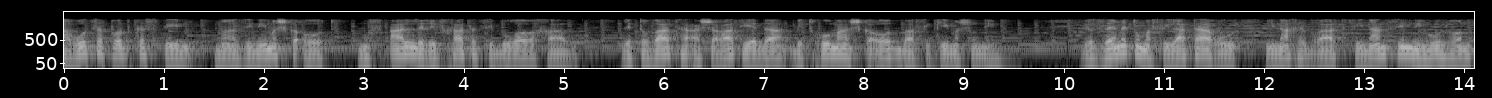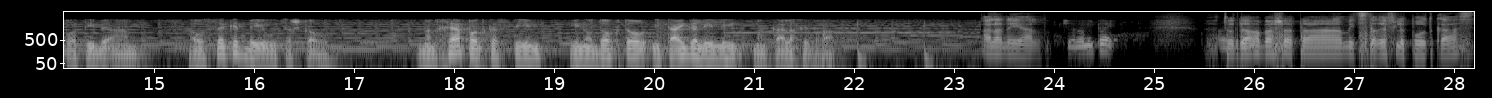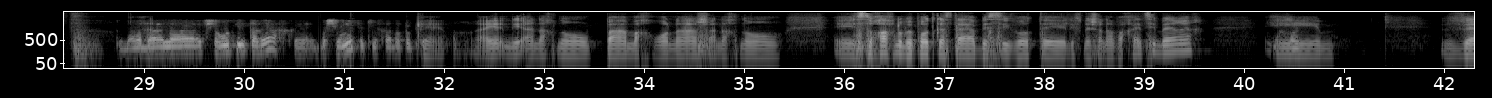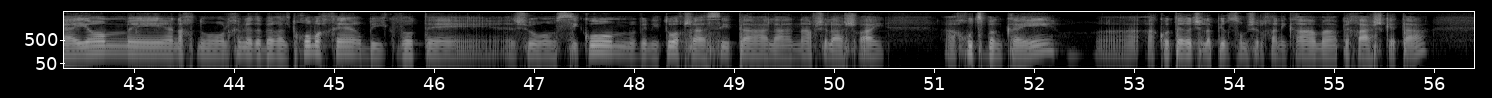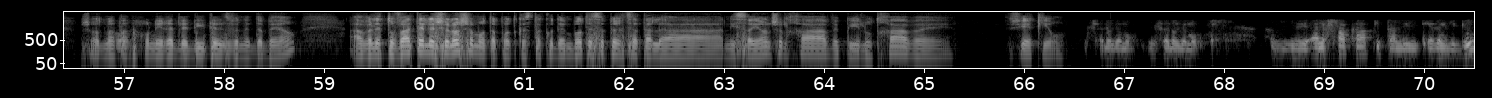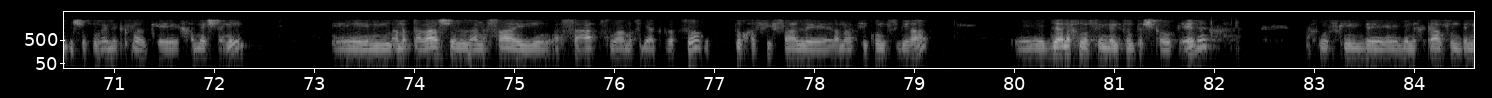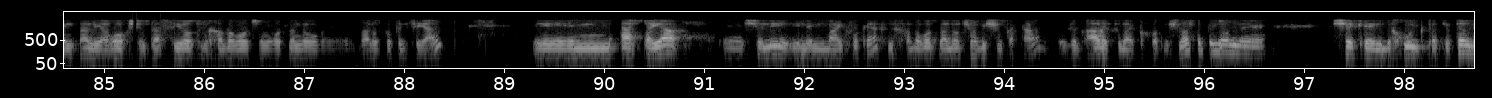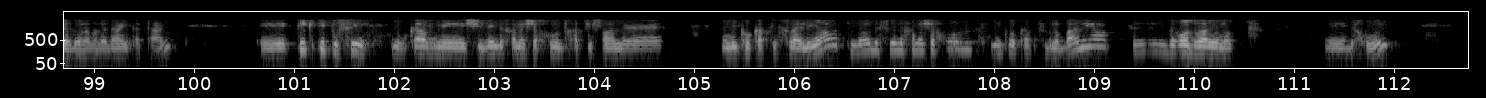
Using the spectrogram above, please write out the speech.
ערוץ הפודקאסטים מאזינים השקעות מופעל לרווחת הציבור הרחב, לטובת העשרת ידע בתחום ההשקעות באפיקים השונים. יוזמת ומפעילת הערוץ הינה חברת פיננסים ניהול הון פרטי בע"מ, העוסקת בייעוץ השקעות. מנחה הפודקאסטים הינו דוקטור איתי גלילי, מנכ"ל החברה. אהלן אייל. שלום איתי. תודה רבה שאתה מצטרף לפודקאסט. תודה רבה על האפשרות להתארח אה, בשנית אצלך בפודקאסט. כן, אנחנו פעם אחרונה שאנחנו אה, שוחחנו בפודקאסט היה בסביבות אה, לפני שנה וחצי בערך. נכון. והיום אנחנו הולכים לדבר על תחום אחר בעקבות איזשהו סיכום וניתוח שעשית על הענף של האשראי החוץ-בנקאי. הכותרת של הפרסום שלך נקרא המהפכה השקטה. שעוד מעט אנחנו נרד לדיטלס ונדבר. אבל לטובת אלה שלא שמעו את הפודקאסט הקודם, בוא תספר קצת על הניסיון שלך ופעילותך ושיכירו. בסדר גמור, בסדר גמור. אז ענפה קפיטל היא קרן גידור שפועלת כבר כחמש שנים. אמ, המטרה של ענפה היא הסעת תשואה משביעת רצון, תוך חשיפה לרמת סיכון סבירה. את זה אנחנו עושים באמצעות השקעות ערך, אנחנו עוסקים במחקר פונדמנטלי ארוך של תעשיות וחברות שנראות לנו אה, בעלות פוטנציאל. אמ, ההטייה אה, שלי היא ל micro-cap, לחברות בעלות שווי שוק קטן, זה בארץ אולי פחות מ-300 מיליון אה, שקל, בחו"ל קצת יותר גדול, אבל עדיין קטן. תיק טיפוסי מורכב מ-75% חשיפה ל micro-cap ישראליות ועוד 25% micro-cap גלובליות ועוד רעיונות בחו"ל.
